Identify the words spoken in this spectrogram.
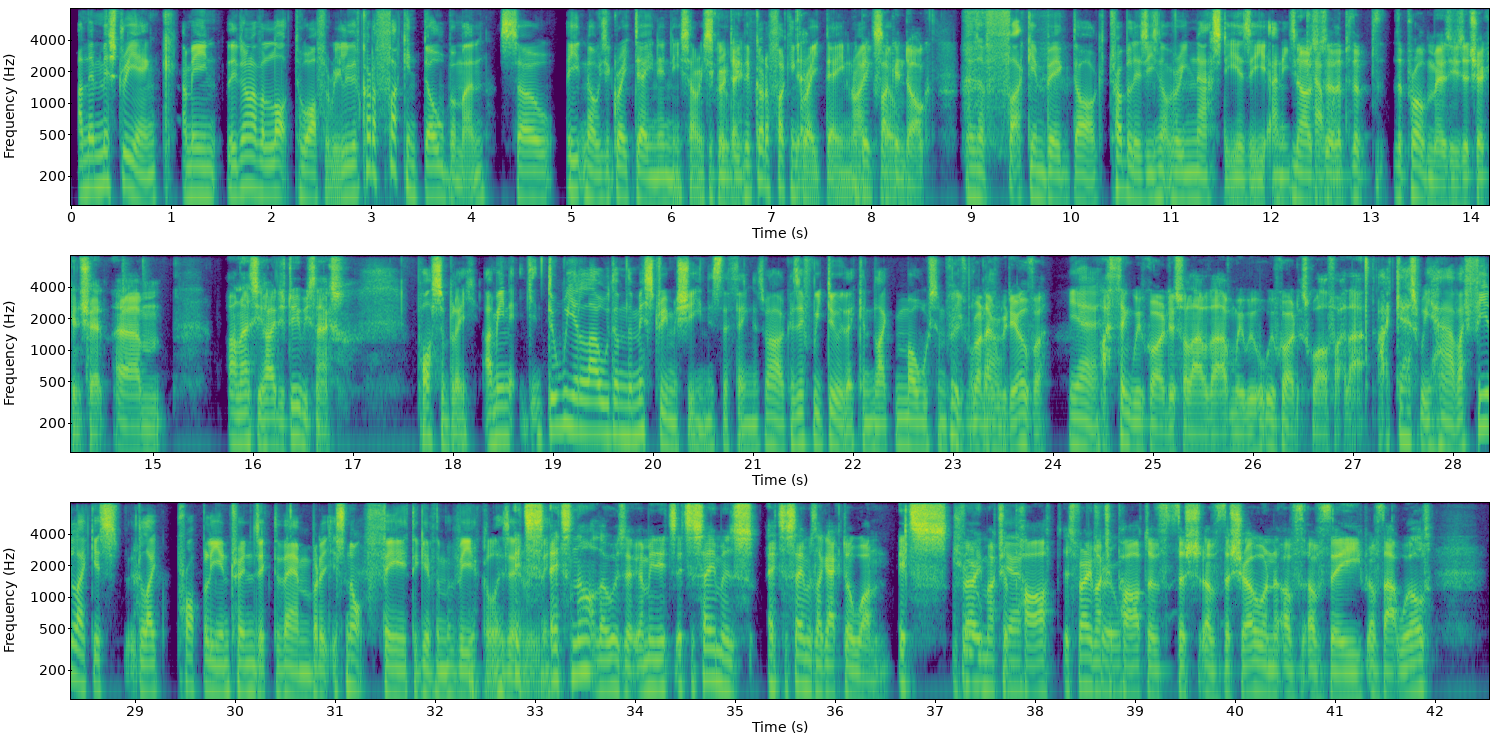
And then Mystery Inc. I mean, they don't have a lot to offer really. They've got a fucking Doberman. So he, no, he's a Great Dane, isn't he? Sorry, a Great Scooby. Dane. They've got a fucking Yeah. Great Dane, right? Big So fucking dog. There's a fucking big dog. Trouble is, he's not very nasty, is he? And he's No, a so the, the the problem is he's a chicken shit. Um, unless you hide your doobie snacks. Possibly. I mean, do we allow them the mystery machine? Is the thing as well? Because if we do, they can like mow some We've people run down. everybody over. Yeah, I think we've got to disallow that, haven't we? we? We've got to disqualify that. I guess we have. I feel like it's like properly intrinsic to them, but it's not fair to give them a vehicle, is it? It's really? it's not though, is it? I mean, it's it's the same as it's the same as like Ecto One. It's True, very much a part. It's very much a part of the sh- of the show and of of the of that world,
